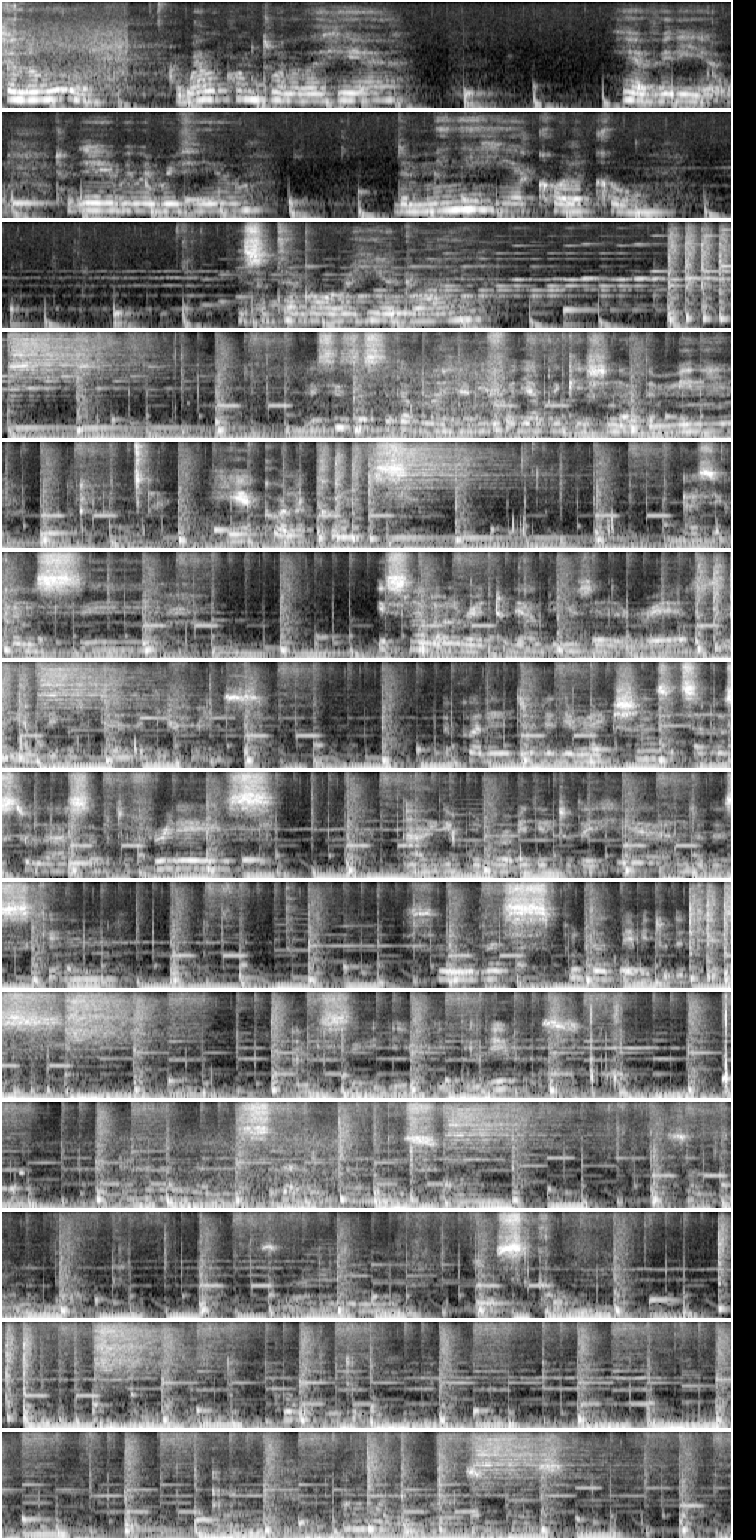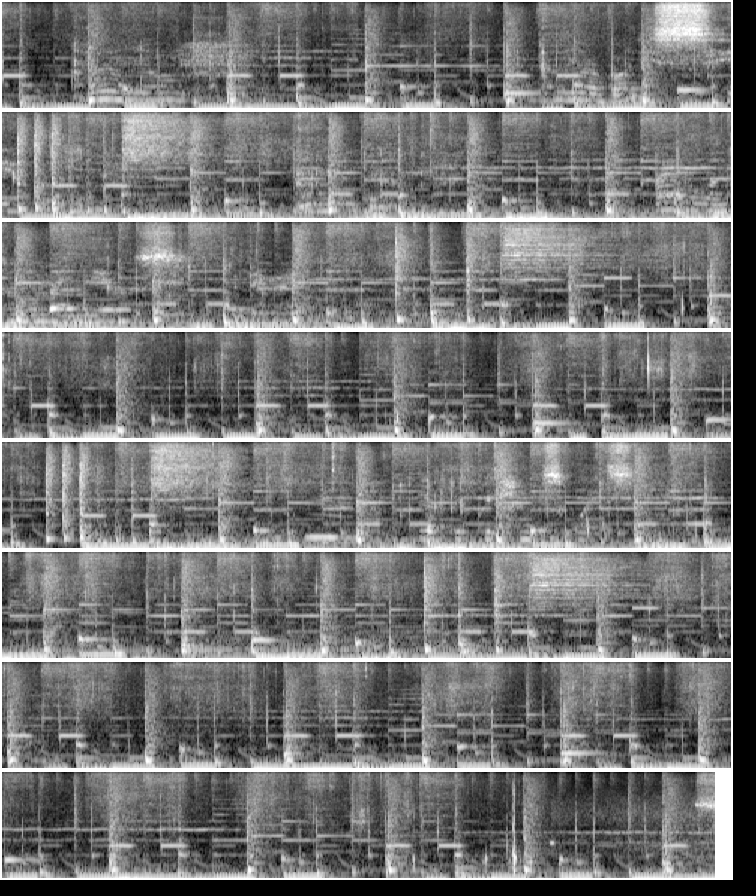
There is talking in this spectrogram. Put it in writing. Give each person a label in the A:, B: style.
A: hello. Welcome to another hair hair video. Today we will review the mini hair color comb. It's a temporary hair drying this is the state of my hair before the application of the mini hair color combs. As you can see it's not all red. Today I'll be using the red so you'll be able to tell the difference. According to the directions it's supposed to last up to three days and you could rub it into the hair and to the skin. So let's put that baby to the test and see if it delivers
